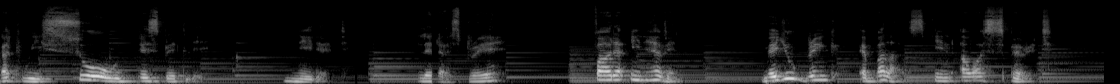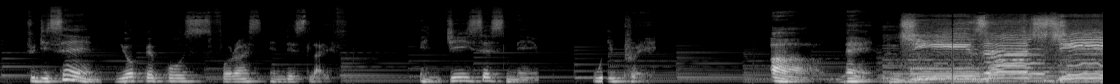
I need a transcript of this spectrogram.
that we so desperately needed. Let us pray. Father in heaven, May you bring a balance in our spirit to discern your purpose for us in this life. In Jesus' name we pray. Amen. Jesus, Jesus.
